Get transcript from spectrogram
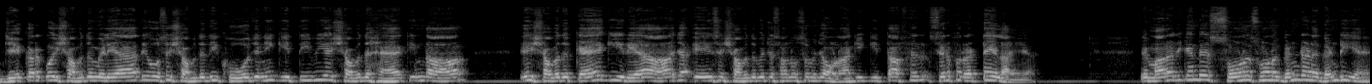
ਜੇਕਰ ਕੋਈ ਸ਼ਬਦ ਮਿਲਿਆ ਤੇ ਉਸ ਸ਼ਬਦ ਦੀ ਖੋਜ ਨਹੀਂ ਕੀਤੀ ਵੀ ਇਹ ਸ਼ਬਦ ਹੈ ਕਿੰਦਾ ਇਹ ਸ਼ਬਦ ਕਹਿ ਕੀ ਰਿਹਾ ਜਾਂ ਇਸ ਸ਼ਬਦ ਵਿੱਚ ਸਾਨੂੰ ਸਮਝਾਉਣਾ ਕੀ ਕੀਤਾ, ਫਿਰ ਸਿਰਫ ਰੱਟੇ ਲਾਏ ਆ। ਤੇ ਮਹਾਰਾਜ ਕਹਿੰਦੇ, ਸੁਣ ਸੁਣ, ਗੰਢਣ, ਗੰਢੀ ਐ।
